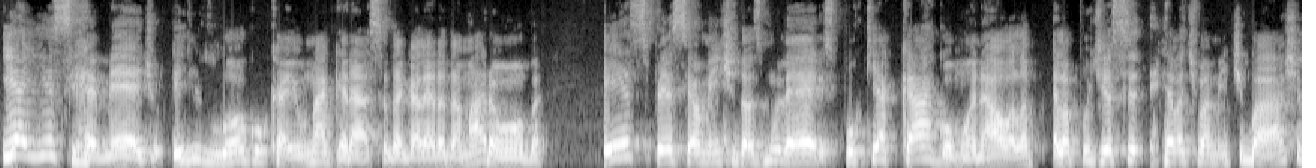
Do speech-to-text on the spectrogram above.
E aí esse remédio, ele logo caiu na graça da galera da maromba, especialmente das mulheres, porque a carga hormonal, ela, ela podia ser relativamente baixa,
